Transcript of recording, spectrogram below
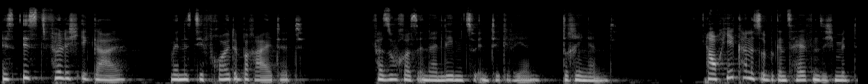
Es ist völlig egal, wenn es dir Freude bereitet, versuche es in dein Leben zu integrieren, dringend. Auch hier kann es übrigens helfen, sich mit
